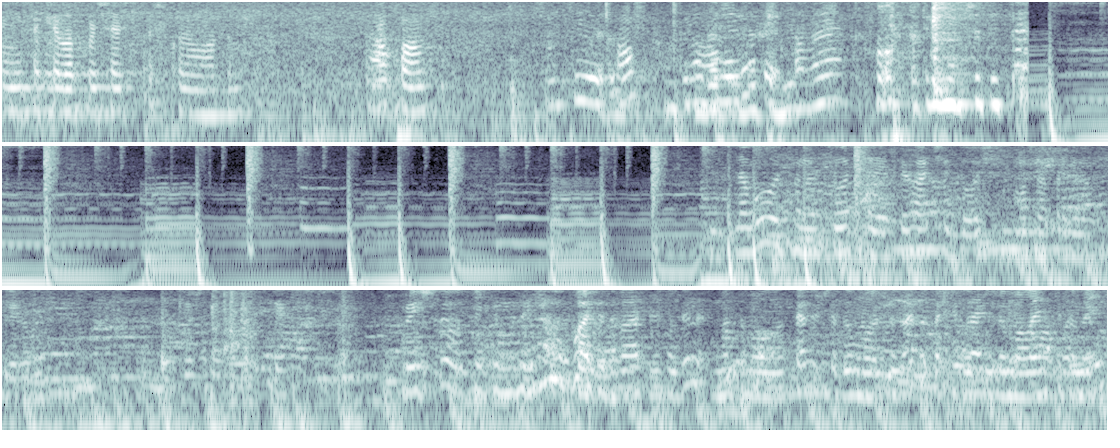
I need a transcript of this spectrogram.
Я не хотіла включати спишку на воду. Опа. Оп. але потрібно вчитися. На вулиці у нас досі фігачить дощ, можна продемонструвати. Дощ на вулиці. Прийшли, оскільки ми не їли майже 12 годин, ми замовили сендвіч, я думаю, що знаєте, от буде маленький тоненький.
